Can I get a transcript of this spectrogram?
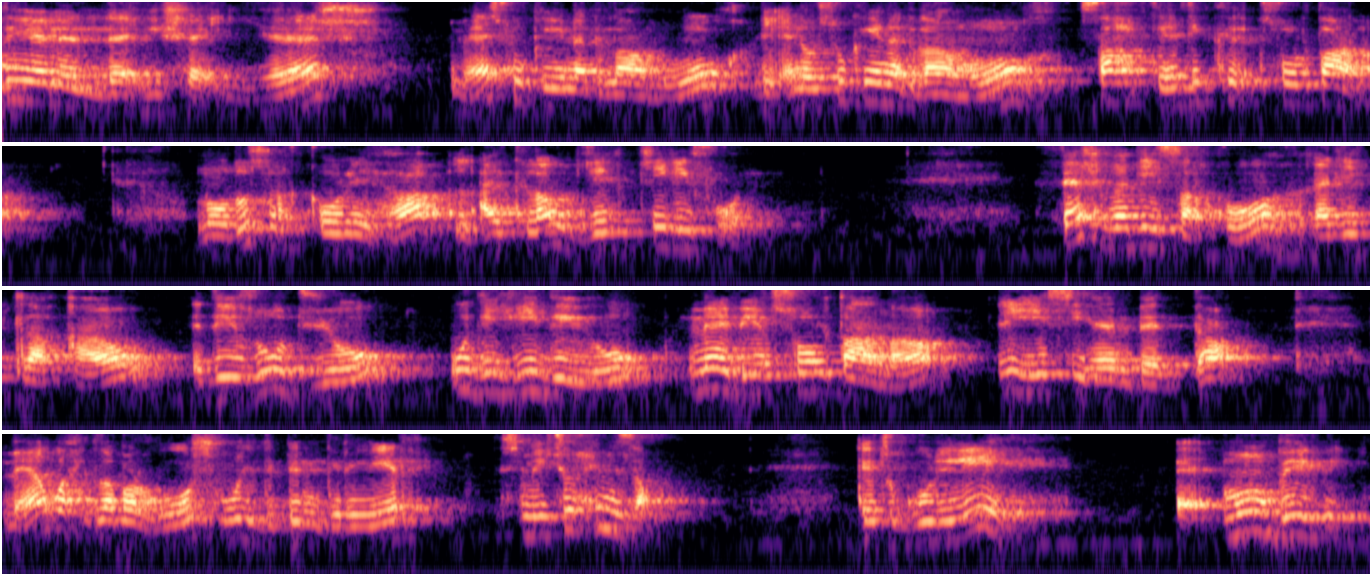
ديال العشائياش مع سكينه كلامور لأنه سكينه كلامور صاحبت هذيك سلطانه نوضو سرقوا ليها الاي كلاود ديال التليفون فاش غادي يسرقوه غادي يتلاقاو des audios و des vidéos ما بين سلطانة اللي هي سهام بادة مع واحد البرهوش ولد بن قرير سميتو حمزة. كتقول ليه آه، mon bébé.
